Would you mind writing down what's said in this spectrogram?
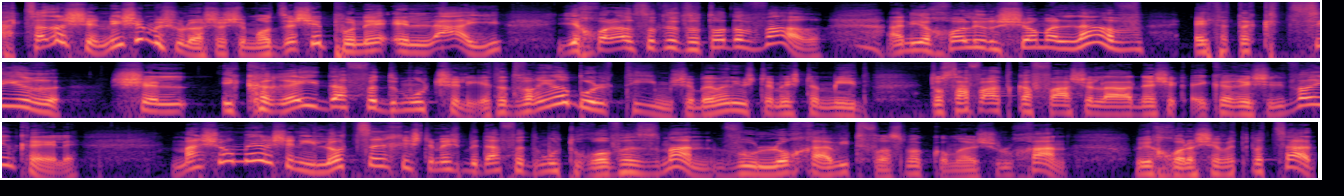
הצד השני של משולש השמות, זה שפונה אליי, יכול לעשות את אותו דבר. אני יכול לרשום עליו את התקציר של עיקרי דף הדמות שלי, את הדברים הבולטים שבהם אני משתמש תמיד, תוסף ההתקפה של הנשק העיקרי שלי, דברים כאלה. מה שאומר שאני לא צריך להשתמש בדף הדמות רוב הזמן, והוא לא חייב לתפוס מקום על השולחן, הוא יכול לשבת בצד.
